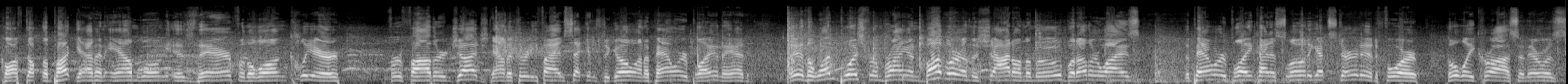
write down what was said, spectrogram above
coughed up the puck. Gavin Amlung is there for the long clear for Father Judge. Down to 35 seconds to go on a power play, and they had they had the one push from Brian Butler on the shot on the move, but otherwise the power play kind of slow to get started for Holy Cross, and there was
